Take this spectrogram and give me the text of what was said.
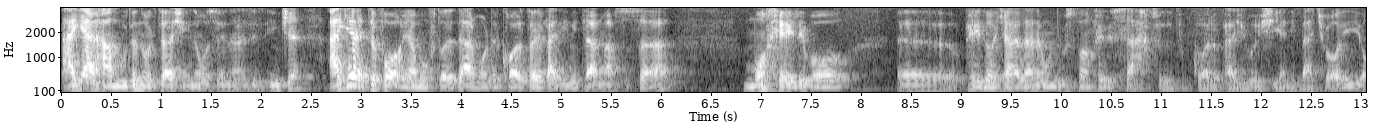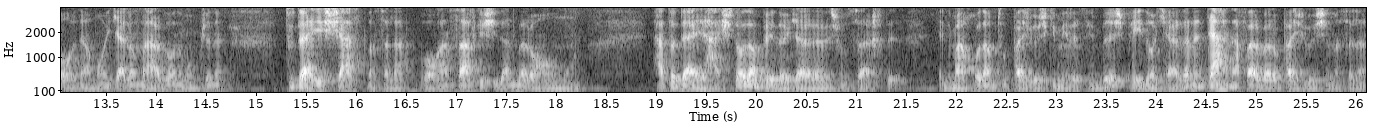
اگر هم بوده نکتهش اینه حسین عزیز. اینکه اگر اتفاقی هم افتاده در مورد کالتای قدیمی تر مخصوصا ما خیلی با پیدا کردن اون دوستان خیلی سخت شده تو کار پژوهشی. یعنی بچه های یا آدم که الان مردان ممکنه تو دهه 60 مثلا واقعا صف کشیدن برای همون حتی دهه 80 هم پیدا کردنشون سخته. یعنی من خودم تو پژوهش که می‌رسیم بهش پیدا کردن ده نفر برای پژوهش مثلا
